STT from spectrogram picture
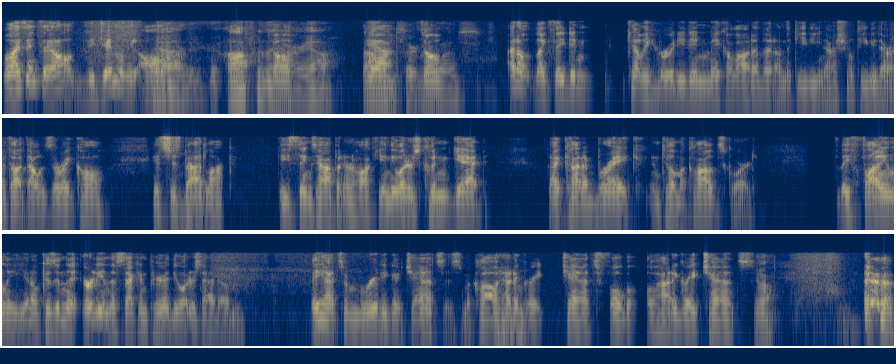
Well, I think they all they generally all yeah, are. often they So- are. Yeah, that yeah, one certainly so- was. I don't like they didn't. Kelly Hrudey didn't make a lot of it on the TV, national TV. There, I thought that was the right call. It's just Mhm. bad luck. These things happen in hockey, and the Oilers couldn't get that kind of break until McLeod scored. They finally, you know, because in the early in the second period, the Oilers had um, they had some really good chances. McLeod had a Mhm. great chance. Foegele had a great chance. Yeah.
